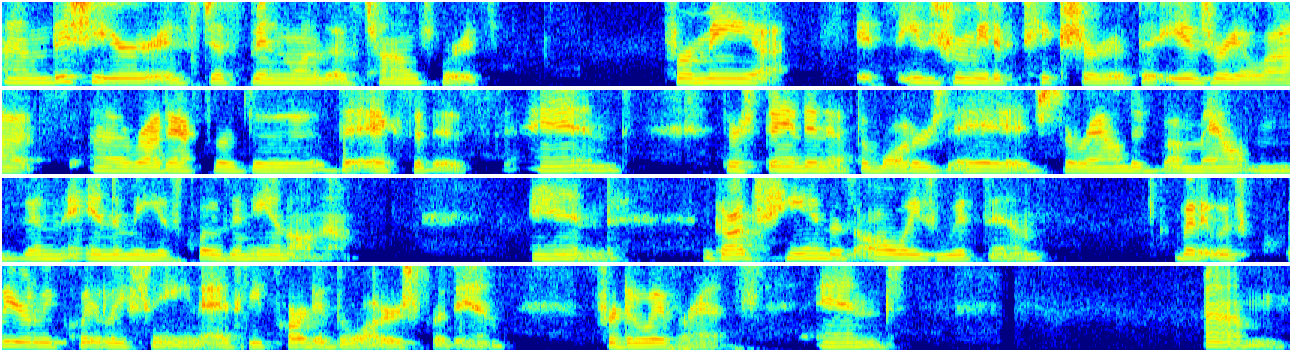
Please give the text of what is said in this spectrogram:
um, this year has just been one of those times where it's, for me, it's easy for me to picture the Israelites uh, right after the, the Exodus. And they're standing at the water's edge, surrounded by mountains, and the enemy is closing in on them. And God's hand was always with them, but it was clearly, clearly seen as He parted the waters for them for deliverance. And um,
